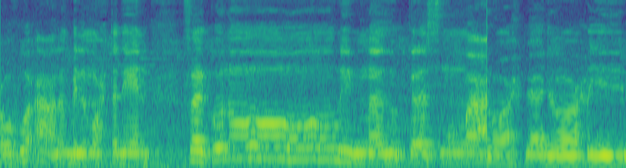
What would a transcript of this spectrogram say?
وهو أعلم بالمهتدين. فكلوا مما ذكر اسم الله. الرحمن الرحيم.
